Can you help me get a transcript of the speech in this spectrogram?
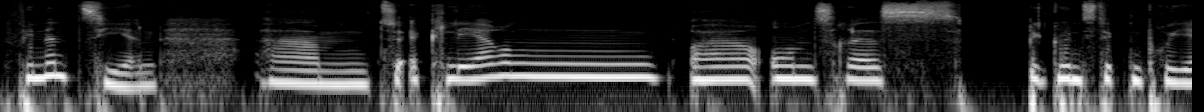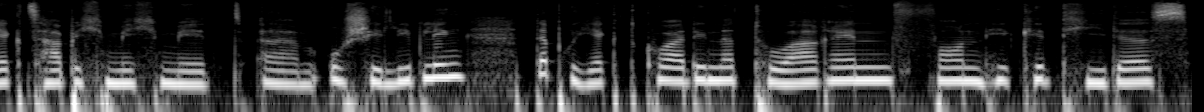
finanzieren. Ähm, zur Erklärung äh, unseres begünstigten Projekts habe ich mich mit ähm, Uschi Liebling, der Projektkoordinatorin von Hiketides,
